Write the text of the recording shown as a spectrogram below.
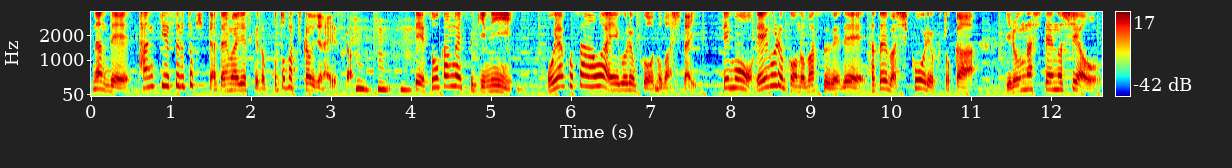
なんで探求する時って当たり前ですけど言葉使うじゃないですか。うんうんうんでそう考えた時に親御さんは英語力を伸ばしたいでも英語力を伸ばす上で例えば思考力とかいろんな視点の視野を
